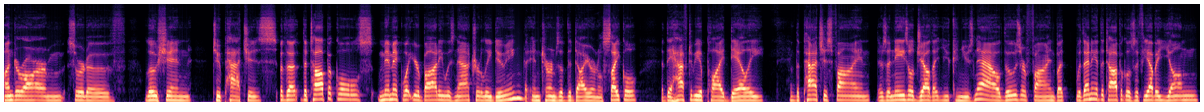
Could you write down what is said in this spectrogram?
underarm sort of lotion to patches. The, the topicals mimic what your body was naturally doing in terms of the diurnal cycle. They have to be applied daily. The patch is fine. There's a nasal gel that you can use now. Those are fine. But with any of the topicals, if you have a young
